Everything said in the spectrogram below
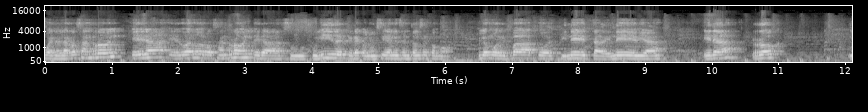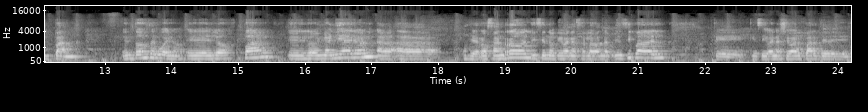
Bueno, la Rosa and Roll era Eduardo Rosanroll, era su, su líder, que era conocido en ese entonces como Plomo de Papo, de Spinetta, de Nevia. Era rock y punk. Entonces, bueno, eh, los punk eh, lo engañaron a, a los de Rosanroll diciendo que iban a ser la banda principal, que, se iban a llevar parte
